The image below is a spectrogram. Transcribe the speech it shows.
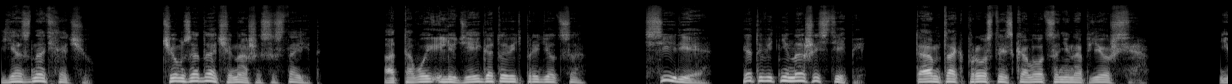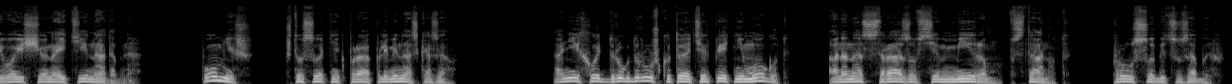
я знать хочу. В чем задача наша состоит? Оттого и людей готовить придется. Сирия — это ведь не наши степи. Там так просто из колодца не напьешься. Его еще найти надобно. Помнишь, что сотник про племена сказал? Они хоть друг дружку-то терпеть не могут, а на нас сразу всем миром встанут, про усобицу забыв.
